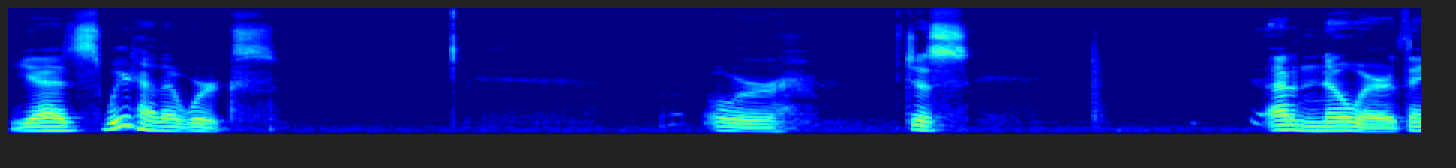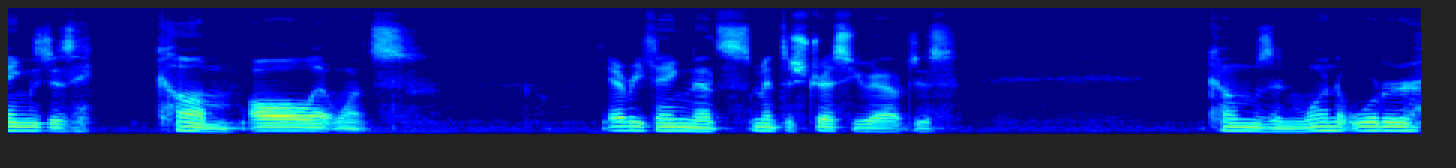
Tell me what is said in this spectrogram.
yeah, it's weird how that works. Or just out of nowhere, things just come all at once. Everything that's meant to stress you out just comes in one order,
